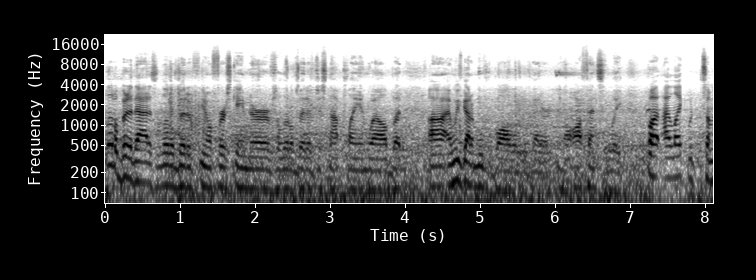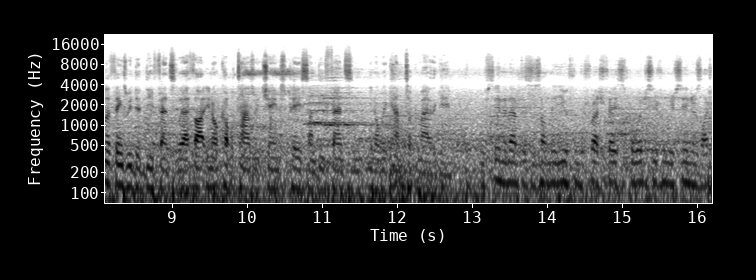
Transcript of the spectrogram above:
A little bit of that is a little bit of you know first game nerves, a little bit of just not playing well. But uh, and we've got to move the ball a little bit better, you know, offensively. But I like what some of the things we did defensively. I thought you know a couple times we changed pace on defense, and you know we kind of took them out of the game. We've seen an emphasis on the youth and the fresh faces, but what did you see from your seniors like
